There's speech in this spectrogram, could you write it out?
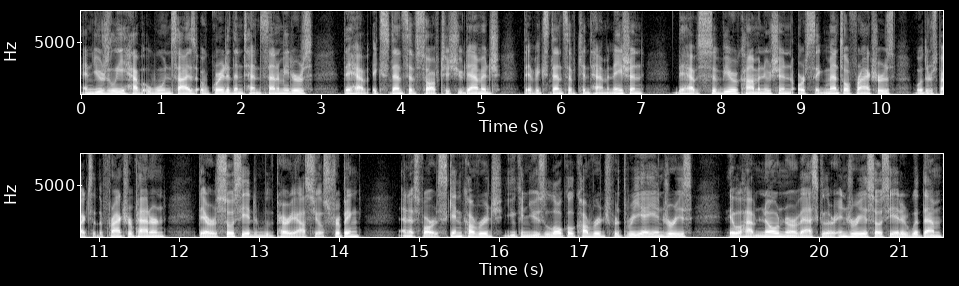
and usually have a wound size of greater than 10 centimeters. They have extensive soft tissue damage, they have extensive contamination, they have severe comminution or segmental fractures with respect to the fracture pattern. They are associated with periosteal stripping. And as far as skin coverage, you can use local coverage for 3A injuries. They will have no neurovascular injury associated with them.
